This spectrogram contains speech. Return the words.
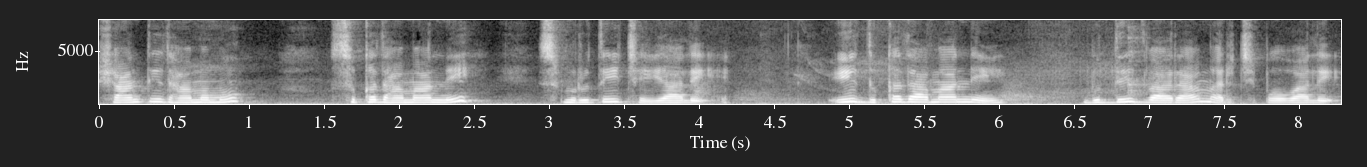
శాంతిధామము సుఖధామాన్ని స్మృతి చేయాలి. ఈ దుఃఖధామాన్ని బుద్ధి ద్వారా మర్చిపోవాలి.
